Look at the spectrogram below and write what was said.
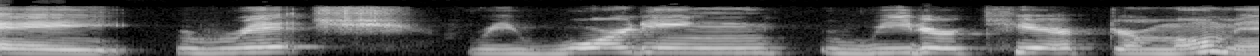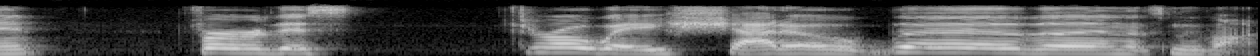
a rich, rewarding reader character moment for this throwaway shadow, blah, blah, and let's move on.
